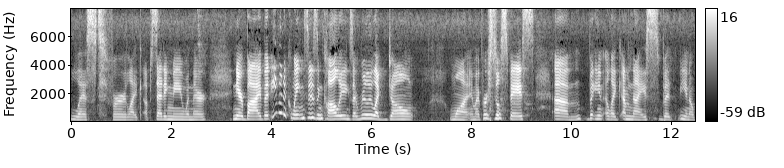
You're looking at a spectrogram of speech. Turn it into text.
list for like upsetting me when they're nearby, but even acquaintances and colleagues, I really like don't want in my personal space. Um, but you know, like I'm nice, but you know,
